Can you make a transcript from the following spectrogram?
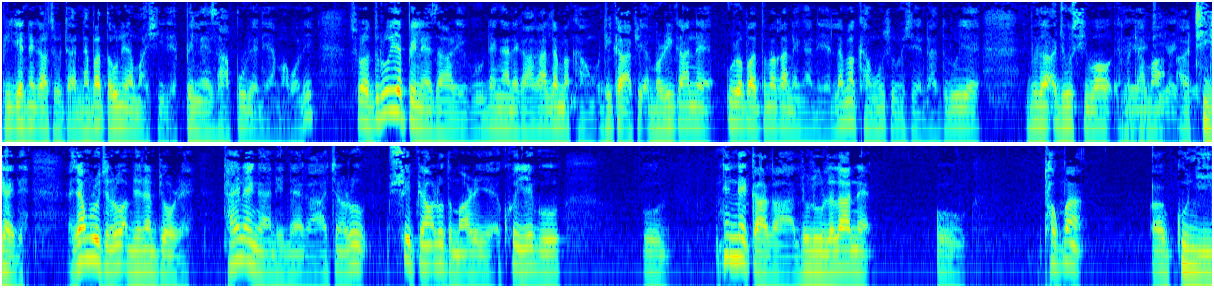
ပြီးခဲ့တဲ့နှစ်ကဆိုရင်နံပတ်နေရာမှာရှိတယ်။ပင်လယ်စာပို့တဲ့နေရာမှာ။ဆိုတော့သူတို့ရဲ့ပင်လယ်စာတွေကိုနိုင်ငံတကာကလက်မခံဘူး။အဓိကအားဖြင့်အမေရိကနဲ့ဥရောပသမဂ္ဂနိုင်ငံတွေကလက်မခံဘူးဆိုရင်သူတို့ရဲ့အမျိုးသားအကျိုးစီးပွားကိုအင်မတန်မှထိခိုက်တယ်။ဒါကြောင့်မို့ကျနော်တို့အမြဲတမ်းပြောတယ်ထိုင်းနိုင်ငံအနေနဲ့ကျနော်တို့ရွှေ့ပြောင်းအလုပ်သမားတွေရဲ့အခွင့်အရေးကိုနှစ်နှစ်ကာကာလိုလိုလားလားနဲ့ထောက်ပံ့ကူညီ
